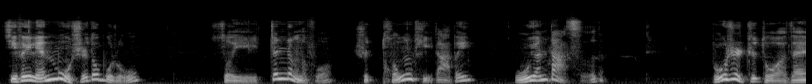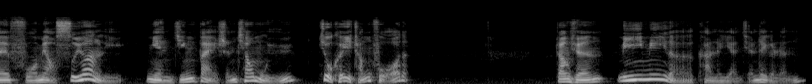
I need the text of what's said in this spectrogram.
岂非连木石都不如？所以，真正的佛是同体大悲、无缘大慈的，不是只躲在佛庙寺院里念经拜神、敲木鱼就可以成佛的。张璇眯眯地看着眼前这个人，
